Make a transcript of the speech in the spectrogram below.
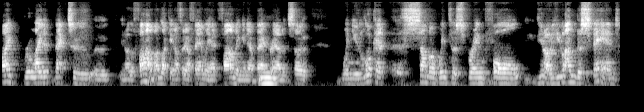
I, I relate it back to uh, you know the farm. I'm lucky enough that our family had farming in our background, mm. and so when you look at uh, summer, winter, spring, fall, you know, you understand.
